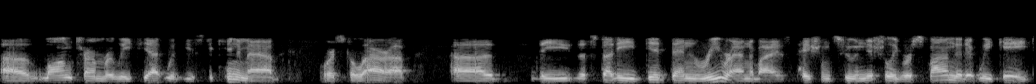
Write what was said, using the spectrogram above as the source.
uh, long term relief yet with ustekinumab or Stelara. Uh, the, the study did then re randomize patients who initially responded at week eight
